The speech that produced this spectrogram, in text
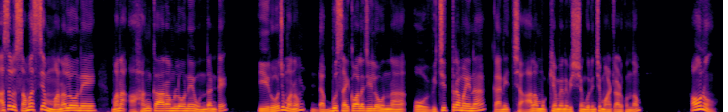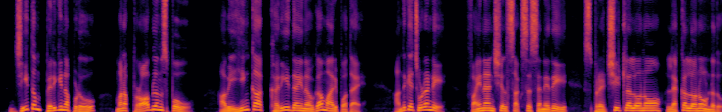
అసలు సమస్య మనలోనే మన అహంకారంలోనే ఉందంటే? ఈరోజు మనం డబ్బు సైకాలజీలో ఉన్న ఓ విచిత్రమైన కాని చాలా ముఖ్యమైన విషయం గురించి మాట్లాడుకుందాం. అవును జీతం పెరిగినప్పుడు మన ప్రాబ్లమ్స్ పోవు అవి ఇంకా ఖరీదైనవిగా మారిపోతాయి. అందుకే చూడండి ఫైనాన్షియల్ సక్సెస్ అనేది స్ప్రెడ్షీట్లలోనో లెక్కల్లోనో ఉండదు.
